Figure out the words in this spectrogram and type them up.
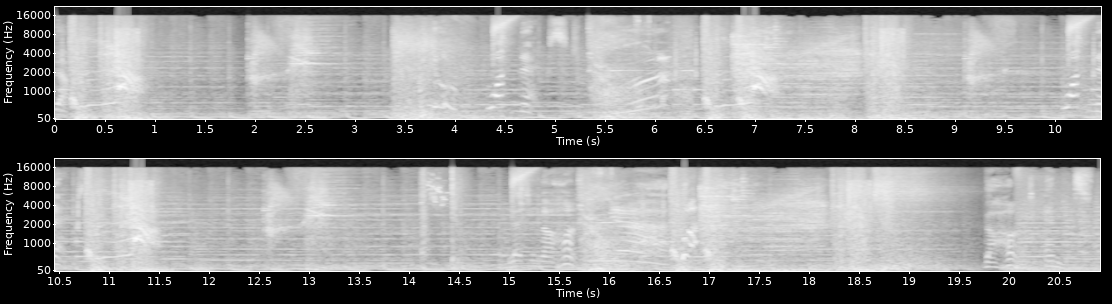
thou. What next? What next? Letting the hunt. The hunt ends.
